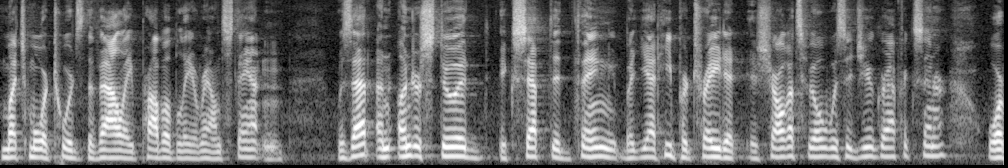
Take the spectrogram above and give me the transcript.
much more towards the valley, probably around Staunton? Was that an understood, accepted thing, but yet he portrayed it as Charlottesville was a geographic center? Or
